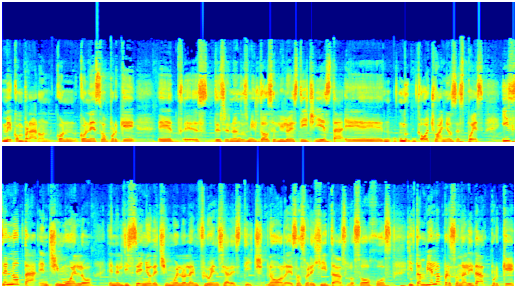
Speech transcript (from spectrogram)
me compraron con, con eso porque eh, en 2002 el Lilo y Stitch y está eh, ocho años después. Y se nota en Chimuelo En el diseño de Chimuelo, la influencia de Stitch, ¿no? Esas orejitas, los ojos y también la personalidad, porque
